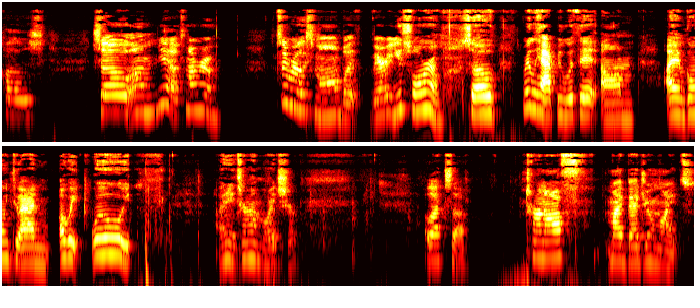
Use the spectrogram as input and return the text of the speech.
clothes. So, um, yeah, it's my room. It's a really small but very useful room. So, really happy with it. Um, I am going to add, oh wait, wait, wait, wait. I need to turn on the light strip. Alexa, turn off my bedroom lights.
